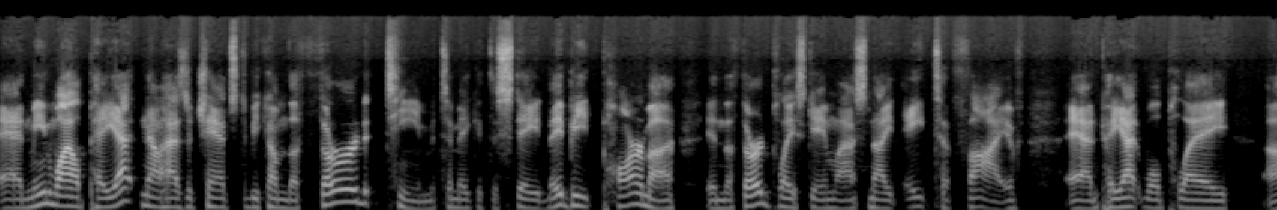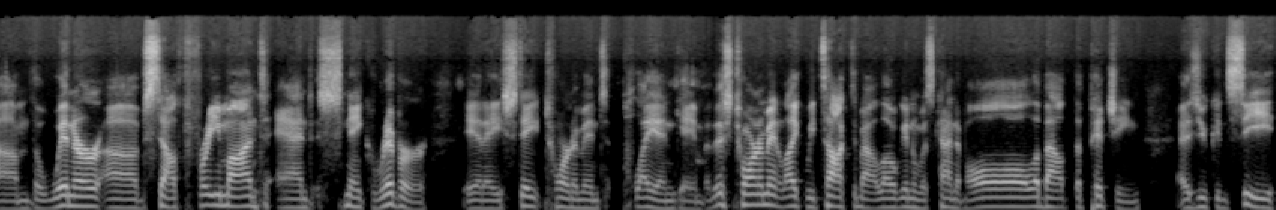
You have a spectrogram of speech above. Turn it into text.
And meanwhile, Payette now has a chance to become the third team to make it to state. They beat Parma in the third place game last night, eight to five. And Payette will play um, the winner of South Fremont and Snake River in a state tournament play-in game. But this tournament, like we talked about, Logan, was kind of all about the pitching. As you can see,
